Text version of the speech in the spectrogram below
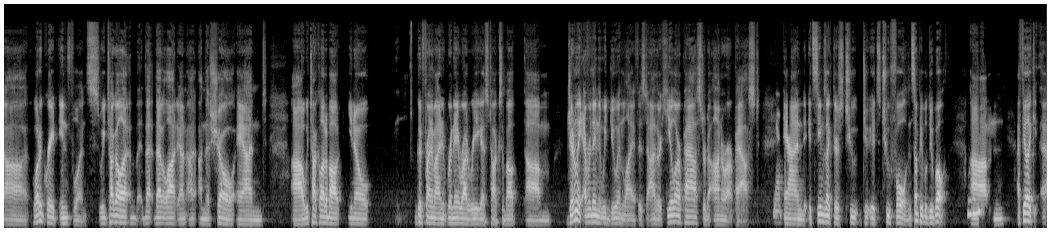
uh, what a great influence. We talk a lot that, that a lot on, on the show, and uh, we talk a lot about you know, good friend of mine Renee Rodriguez talks about um, generally everything that we do in life is to either heal our past or to honor our past. And it seems like there's two, two, it's twofold, and some people do both. Mm-hmm. Um, I feel like, uh,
